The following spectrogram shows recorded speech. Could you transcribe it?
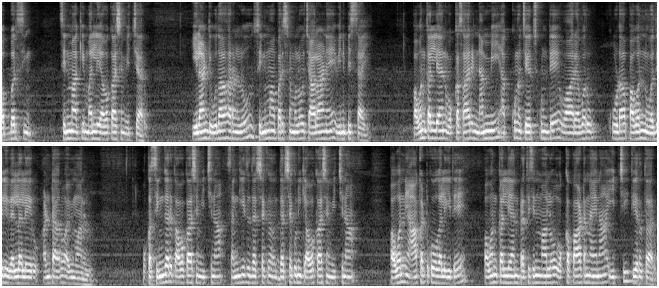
గబ్బర్ సింగ్ సినిమాకి మళ్ళీ అవకాశం ఇచ్చారు. ఇలాంటి ఉదాహరణలు సినిమా పరిశ్రమలో చాలానే వినిపిస్తాయి. పవన్ కళ్యాణ్ ఒక్కసారి నమ్మి అక్కున చేర్చుకుంటే వారెవరు కూడా పవన్ను వదిలి వెళ్ళలేరు అంటారు అభిమానులు. ఒక సింగర్కి అవకాశం ఇచ్చిన సంగీత దర్శక దర్శకునికి అవకాశం ఇచ్చిన పవన్ని ఆకట్టుకోగలిగితే పవన్ కళ్యాణ్ ప్రతి సినిమాలో ఒక్క పాటనైనా ఇచ్చి తీరుతారు.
